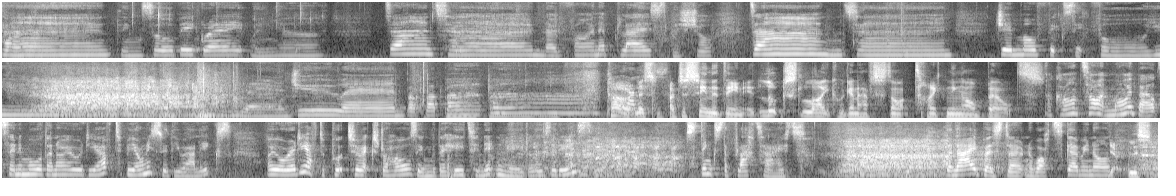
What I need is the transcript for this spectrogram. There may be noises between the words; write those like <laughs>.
Things will be great when you're downtown. No finer place for sure. Downtown. Jim will fix it for you. you and you and ba ba ba ba. Cara, listen, I've just seen the Dean. It looks like we're going to have to start tightening our belts. I can't tighten my belts any more than I already have, to be honest with you, Alex. I already have to put two extra holes in with a heating knitting needle as it is. <laughs> Stinks the flat out. The neighbours don't know what's going on. Yeah, listen,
